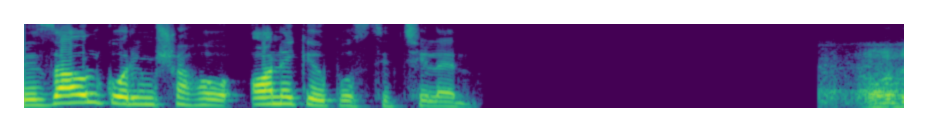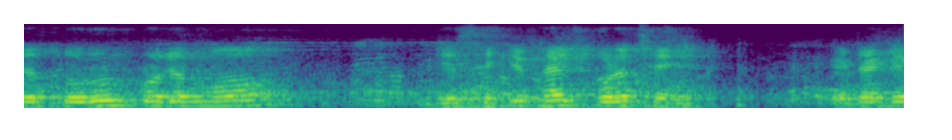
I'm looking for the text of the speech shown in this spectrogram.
রেজাউল করিম সহ অনেকে উপস্থিত ছিলেন। আমাদের তরুণ প্রজন্ম যে স্যাক্রিফাইস করেছে, এটাকে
